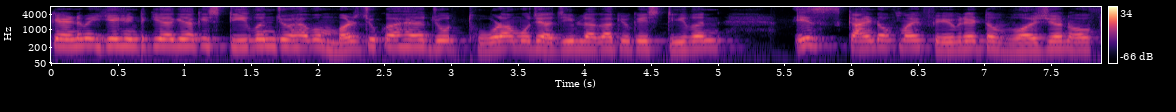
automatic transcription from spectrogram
के एंड में ये हिंट किया गया कि स्टीवन जो है वो मर चुका है, जो थोड़ा मुझे अजीब लगा क्योंकि Steven is kind of my favourite version of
